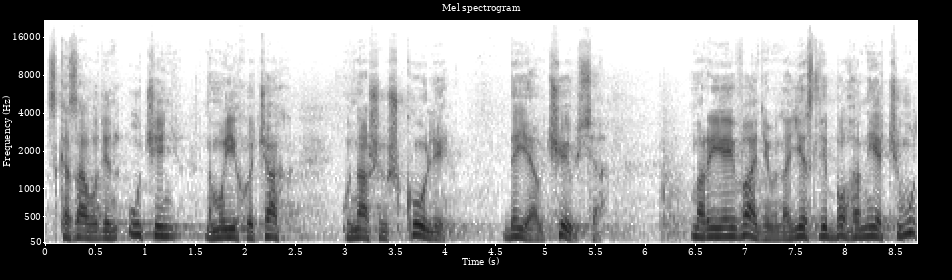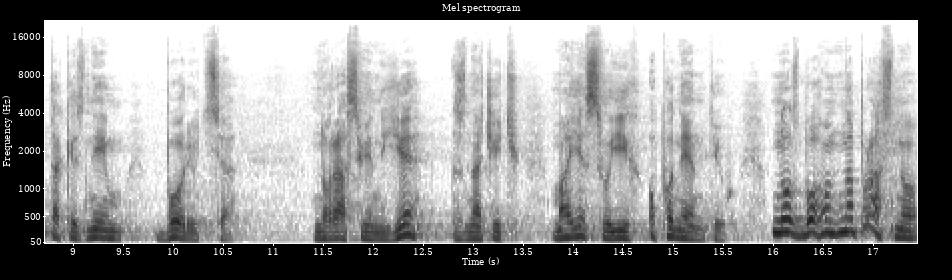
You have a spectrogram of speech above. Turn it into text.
сказав один учень на моїх очах у нашій школі, де я вчився. Марія Іванівна, якщо Бога не є, чому так і з ним борються? Но раз він є, значить, має своїх опонентів. Но з Богом напрасно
